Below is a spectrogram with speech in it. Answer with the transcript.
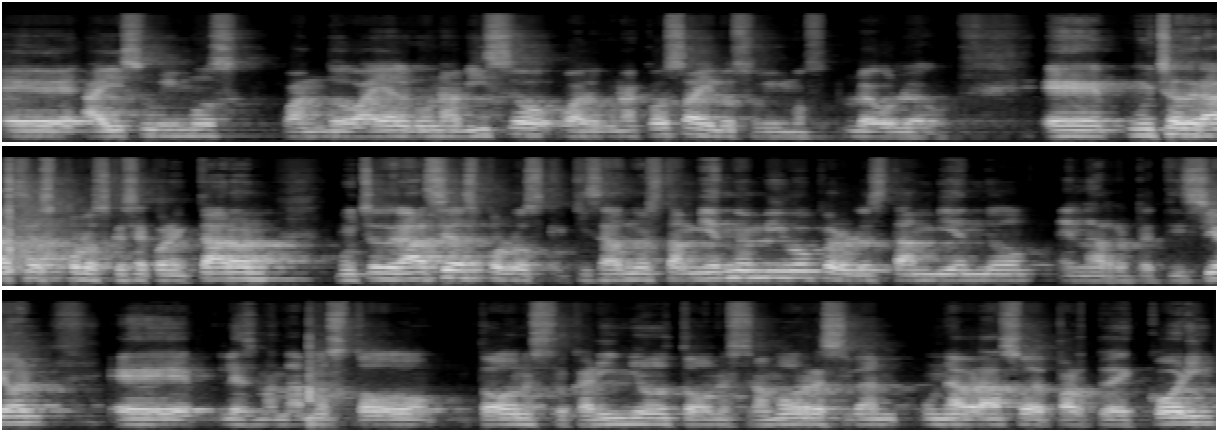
Eh, ahí subimos cuando hay algún aviso o alguna cosa y lo subimos luego, luego. Eh, muchas gracias por los que se conectaron. Muchas gracias por los que quizás no están viendo en vivo, pero lo están viendo en la repetición. Eh, les mandamos todo, todo nuestro cariño, todo nuestro amor. Reciban un abrazo de parte de Cori.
